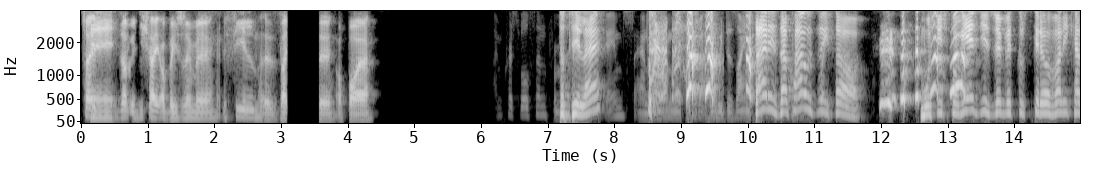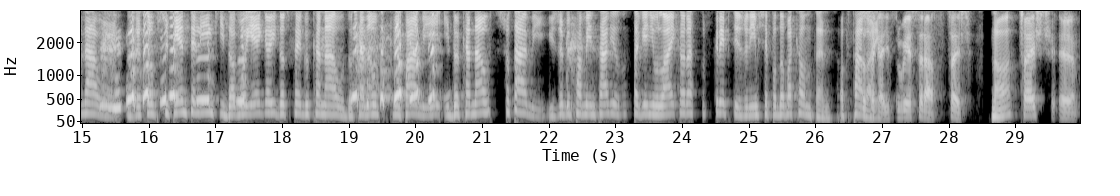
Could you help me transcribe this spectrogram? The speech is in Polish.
Cześć E- widzowie, dzisiaj obejrzymy film zajęty o Poe. To tyle? Stary, zapauzuj to! Musisz powiedzieć, żeby subskrybowali kanały, że są przypięte linki do mojego i do twojego kanału, do kanałów z klipami i do kanałów z shotami i żeby pamiętali o zostawieniu lajka oraz subskrypcji, jeżeli im się podoba content. Odpalaj. Poczekaj, spróbuję jeszcze raz. Cześć. No, Cześć. e,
